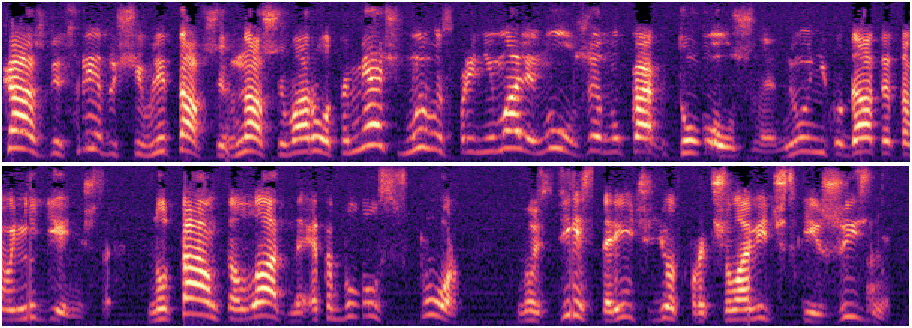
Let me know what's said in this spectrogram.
каждый следующий влетавший в наши ворота мяч мы воспринимали, ну, уже, ну, как должное. Ну, никуда от этого не денешься. Но там-то, ладно, это был спорт. Но здесь-то речь идет про человеческие жизни –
